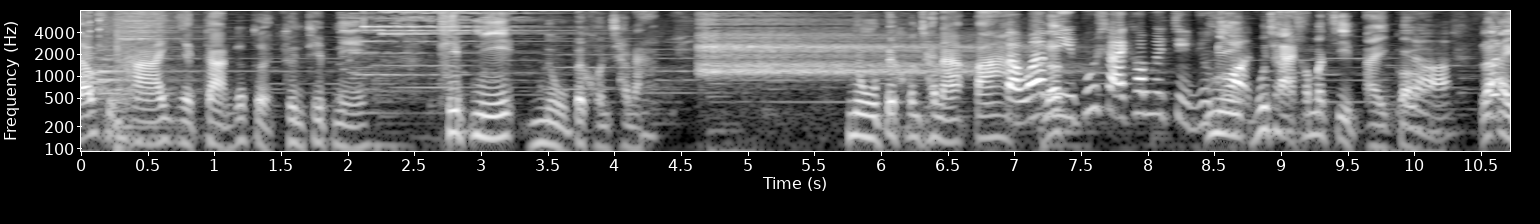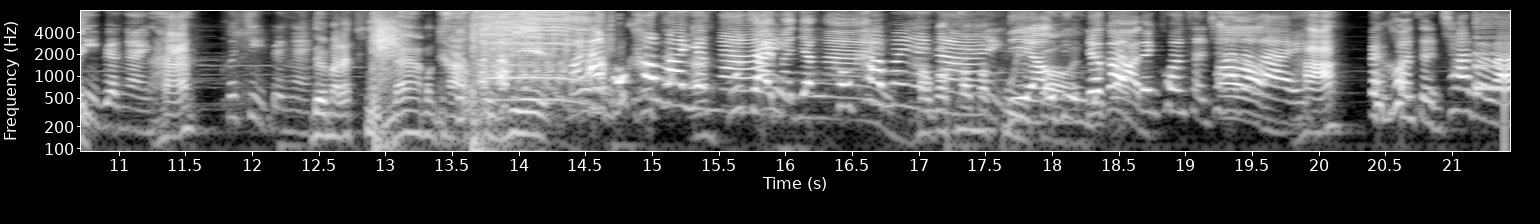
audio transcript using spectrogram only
แล้วสุดท้ายเหตุการณ์ก็เกิดขึ้นทริปนี้ ทริปนี้หนูเป็นคนชนะ หนูเป็นคนชนะป้าแต่ว่าล้มีผู้ชายเข้ามาจีบอยู่มีก่อน ผู้ชายเข้ามาจีบไอก่อนเหรอแล้วเขาไอจีบยังไงฮะเขาจีบยังไงเดินมาแล้วถีบหน้าบังคับคุณพี่อะเขาเข้ามายังไงผู้ชายมายังไง เขาเข้ามายังเขาไงก็เข้ามาคุย เดี๋ยวก่อนอยู่เดี๋ยวก่อนเป็นคนสัญชาติอะไร ฮะเป็นคนสัญชาติอะไร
